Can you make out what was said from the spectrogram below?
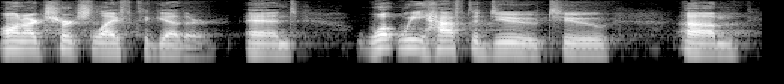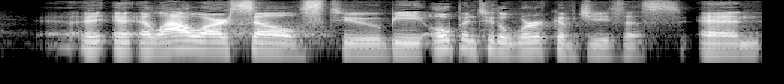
on our church life together and what we have to do to um, allow ourselves to be open to the work of Jesus and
